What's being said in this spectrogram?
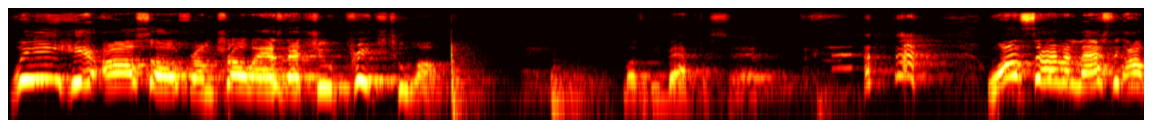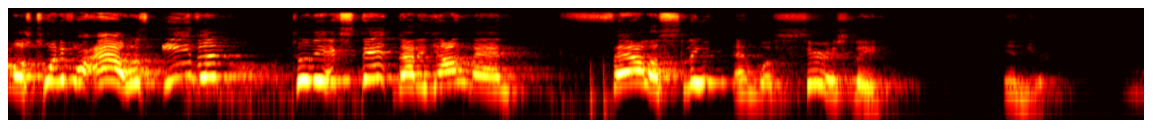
We hear also from Troas that you preach too long. Hmm. Must be Baptist. One sermon lasting almost 24 hours, even to the extent that a young man fell asleep and was seriously injured. Hmm.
